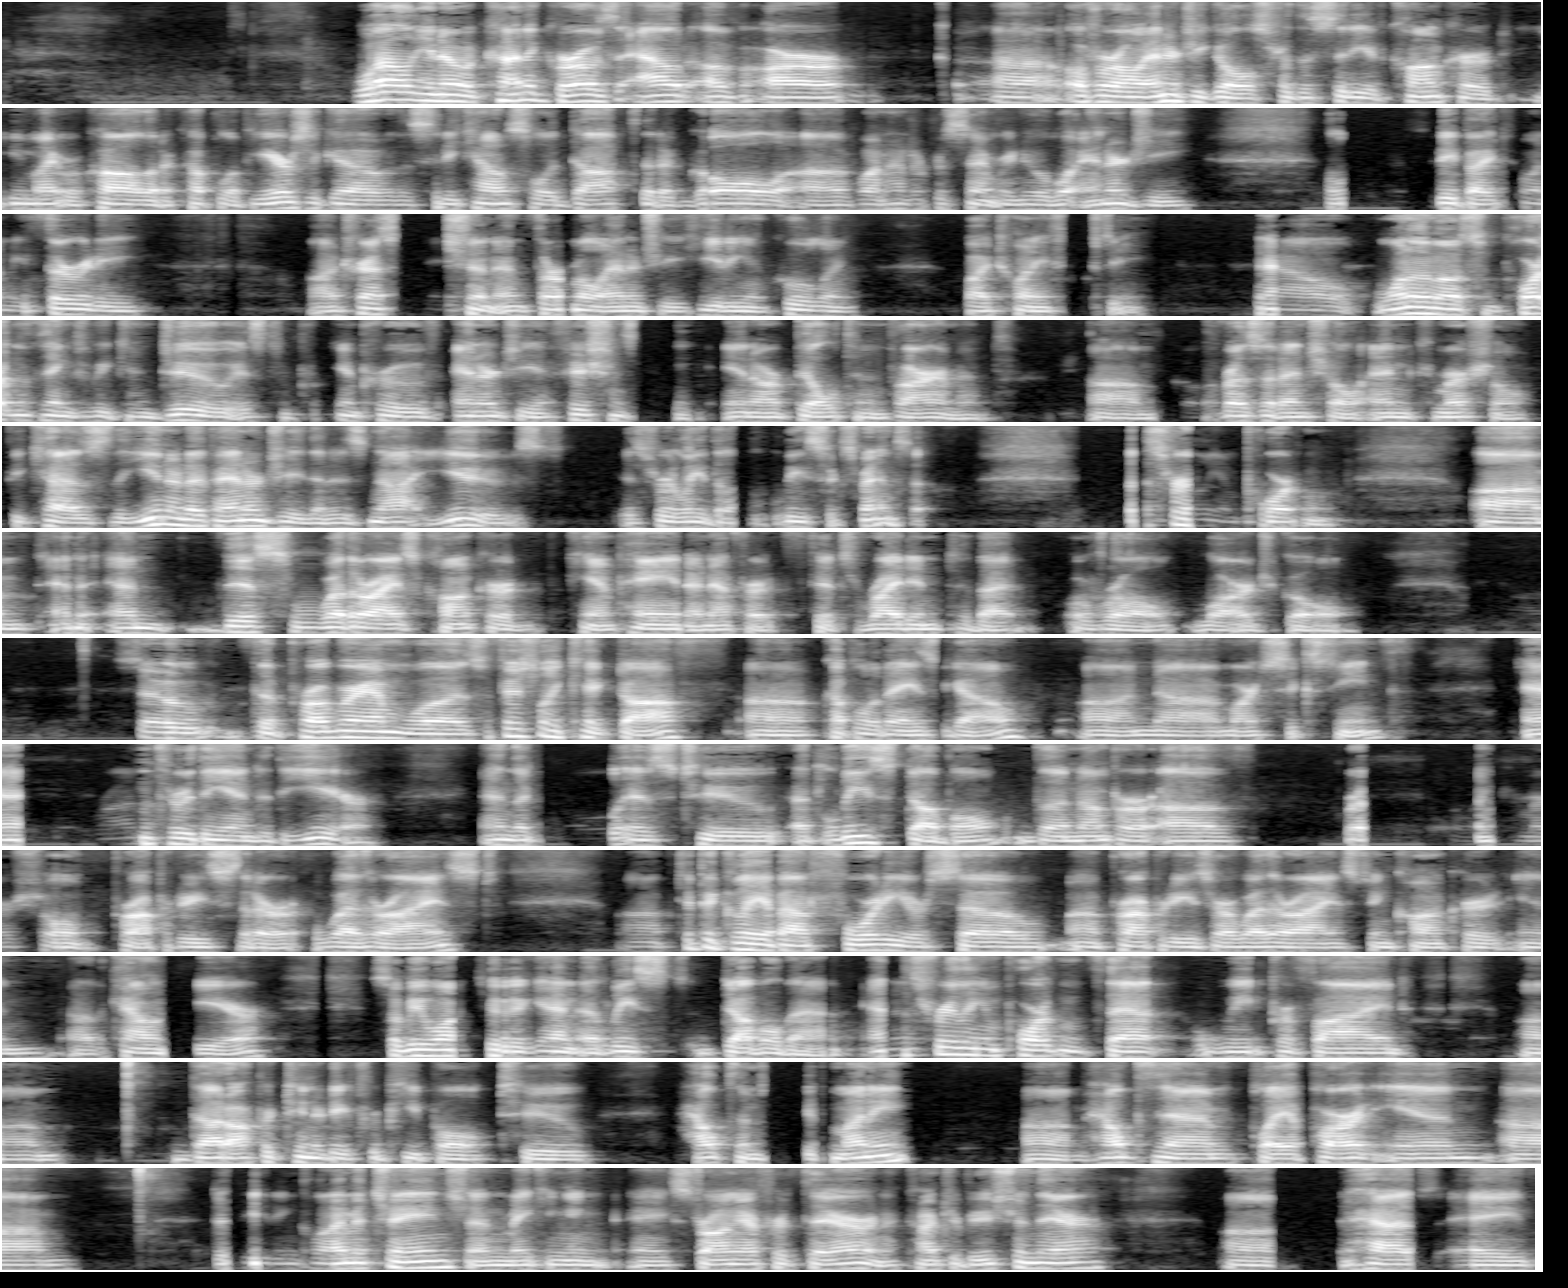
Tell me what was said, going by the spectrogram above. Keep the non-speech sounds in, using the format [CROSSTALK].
Well, you know, it kind of grows out of our uh, overall energy goals for the city of Concord. You might recall that a couple of years ago, the city council adopted a goal of 100% renewable energy by 2030, uh, transportation and thermal energy, heating and cooling by 2050. Now, one of the most important things we can do is to improve energy efficiency in our built environment, um, residential and commercial, because the unit of energy that is not used is really the least expensive. That's really important. Um, and, and this Weatherize Concord campaign and effort fits right into that overall large goal. So the program was officially kicked off uh, a couple of days ago on uh, March 16th and run through the end of the year. And the goal is to at least double the number of commercial properties that are weatherized. Uh, typically about 40 or so uh, properties are weatherized in Concord in uh, the calendar year. So we want to, again, at least double that. And it's really important that we provide um, that opportunity for people to help them save money, um, help them play a part in um, defeating climate change and making a strong effort there and a contribution there. It has a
